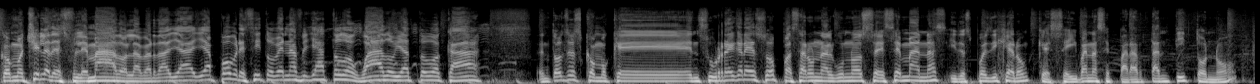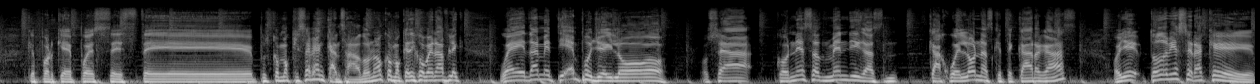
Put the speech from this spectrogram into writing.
Como chile desflemado, la verdad, ya, ya pobrecito Ben Affleck, ya todo aguado, ya todo acá. Entonces, como que en su regreso pasaron algunas eh, semanas y después dijeron que se iban a separar tantito, ¿no? Que porque, pues, este. Pues como que se habían cansado, ¿no? Como que dijo Ben Affleck, güey, dame tiempo, J-Lo. O sea, con esas mendigas cajuelonas que te cargas. Oye, ¿todavía será que,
